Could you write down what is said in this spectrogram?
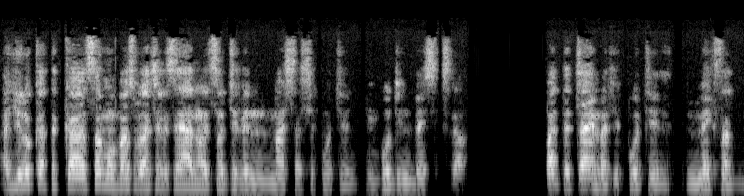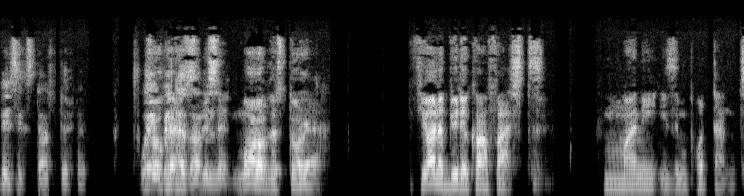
And you look at the car, some of us will actually say, I know it's not even much that she put in. Put in basic stuff. But the time that you put in makes that basic stuff perfect. Way So better guys, than listen, more of the story. yeah. If you want to build a car fast, money is important.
